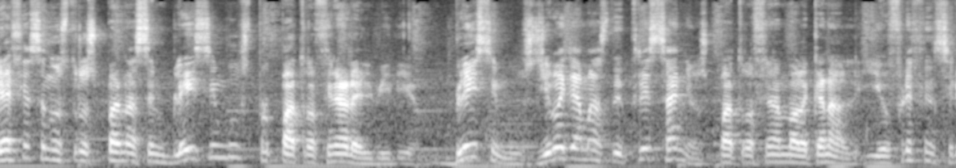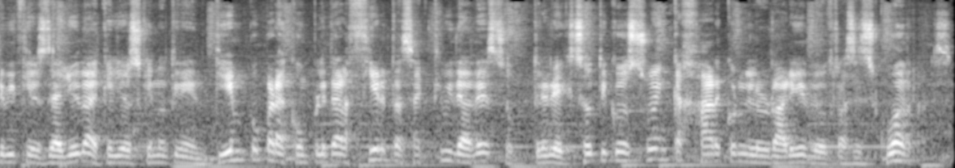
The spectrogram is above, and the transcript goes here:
Gracias a nuestros panas en Blazing Boost por patrocinar el vídeo. Blazing Boost lleva ya más de 3 años patrocinando al canal y ofrecen servicios de ayuda a aquellos que no tienen tiempo para completar ciertas actividades, obtener exóticos o encajar con el horario de otras escuadras.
